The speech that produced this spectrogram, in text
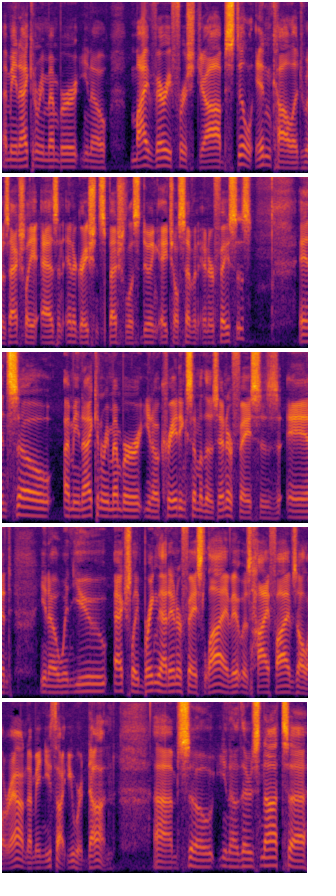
I mean, I can remember, you know, my very first job still in college was actually as an integration specialist doing HL7 interfaces. And so, I mean, I can remember, you know, creating some of those interfaces and, you know, when you actually bring that interface live, it was high fives all around. I mean, you thought you were done. Um, so, you know, there's not, uh,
